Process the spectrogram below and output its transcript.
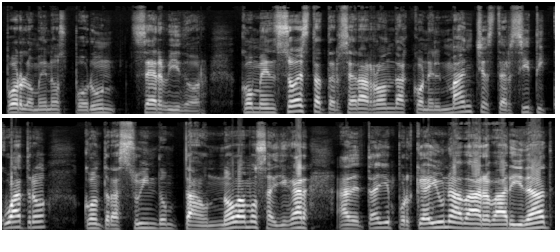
por lo menos por un servidor. Comenzó esta tercera ronda con el Manchester City 4 contra Swindon Town. No vamos a llegar a detalle porque hay una barbaridad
